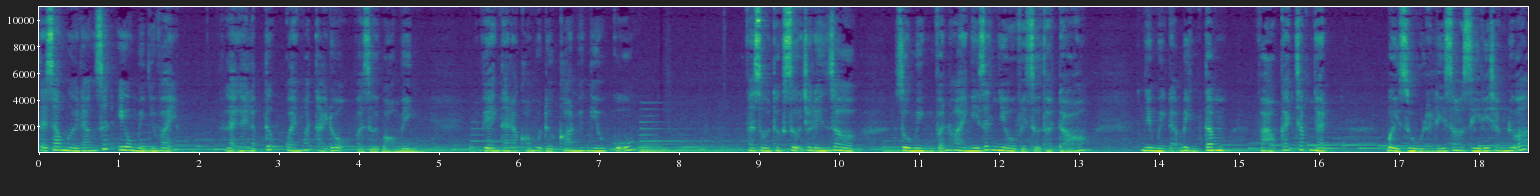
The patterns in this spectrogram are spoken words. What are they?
Tại sao người đang rất yêu mình như vậy, lại ngay lập tức quay ngoắt thái độ và rời bỏ mình? Vì anh ta đã có một đứa con với người yêu cũ. Và rồi thực sự cho đến giờ, dù mình vẫn hoài nghi rất nhiều về sự thật đó, nhưng mình đã bình tâm và học cách chấp nhận. Bởi dù là lý do gì đi chăng nữa,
